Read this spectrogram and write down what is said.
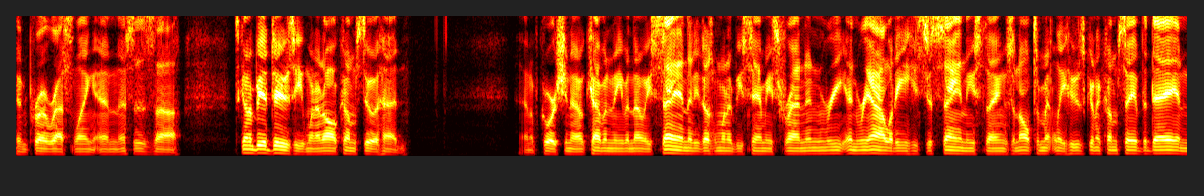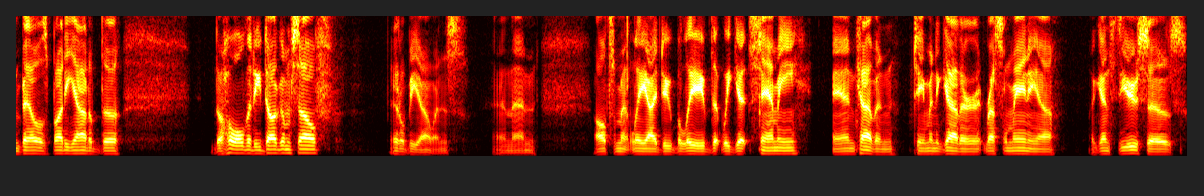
in pro wrestling, and this is uh, it's going to be a doozy when it all comes to a head. And of course, you know, Kevin, even though he's saying that he doesn't want to be Sami's friend, in, re- in reality, he's just saying these things. And ultimately, who's going to come save the day and bail his buddy out of the the hole that he dug himself? It'll be Owens. And then ultimately, I do believe that we get Sami and Kevin teaming together at WrestleMania against the Usos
